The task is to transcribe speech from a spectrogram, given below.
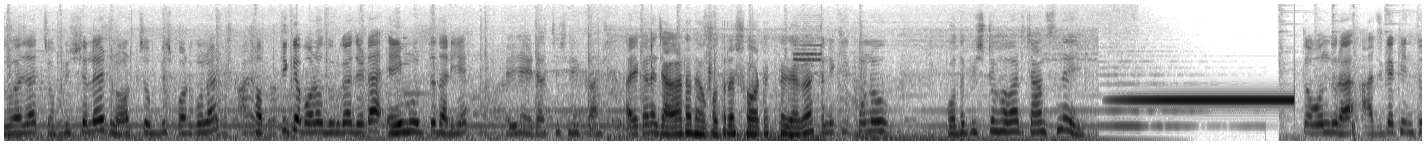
দু হাজার চব্বিশ সালের নর্থ চব্বিশ পরগনার সব থেকে বড় দুর্গা যেটা এই মুহূর্তে দাঁড়িয়ে। এই যে এটা হচ্ছে সেই কাজ। আর এখানে জায়গাটা দেখো কতটা শর্ট একটা জায়গা। এখানে কি কোনো পদপিষ্ট হওয়ার চান্স নেই? তো বন্ধুরা আজকে কিন্তু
